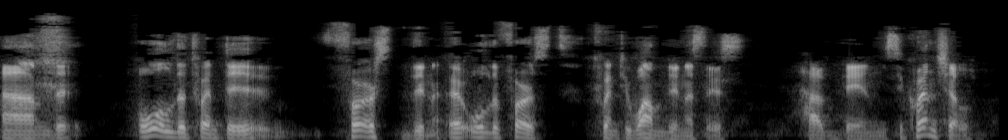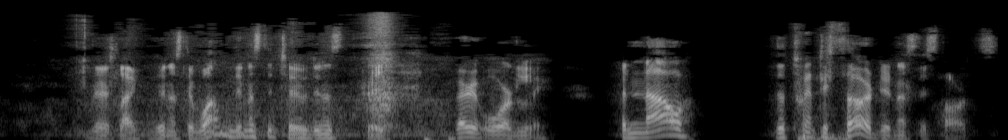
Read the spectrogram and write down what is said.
And all the 21st, dyn- uh, all the first 21 dynasties have been sequential. There's like dynasty 1, dynasty 2, dynasty 3. Very orderly. But now the 23rd dynasty starts.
